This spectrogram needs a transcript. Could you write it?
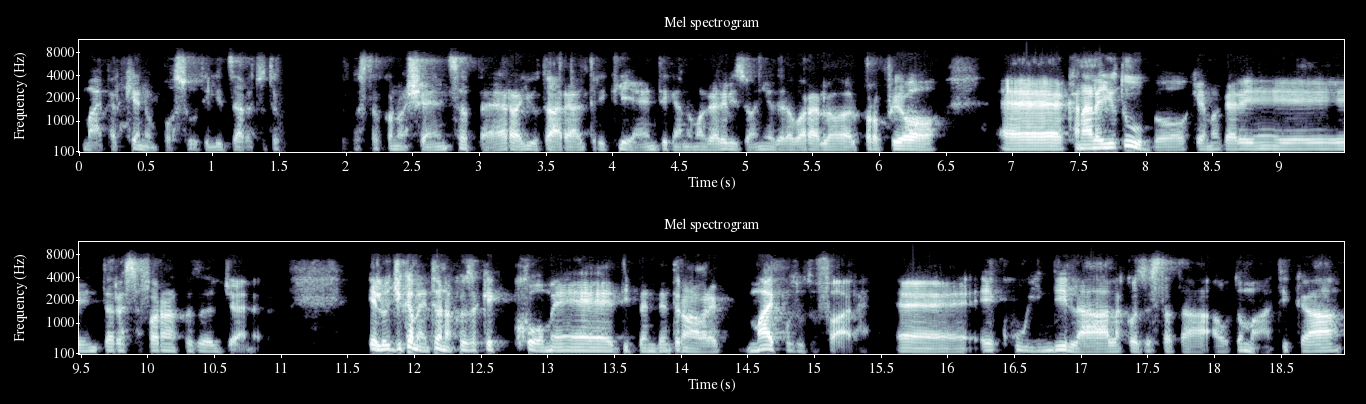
ma perché non posso utilizzare tutte questa conoscenza per aiutare altri clienti che hanno magari bisogno di lavorare al proprio eh, canale YouTube o che magari interessa fare una cosa del genere. E logicamente è una cosa che come dipendente non avrei mai potuto fare. Eh, e quindi la, la cosa è stata automatica.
